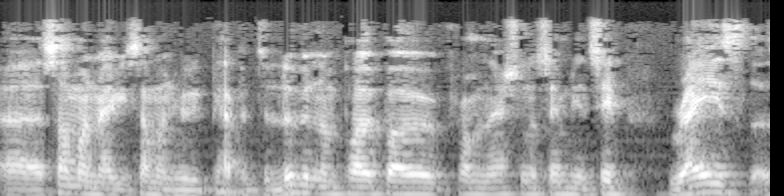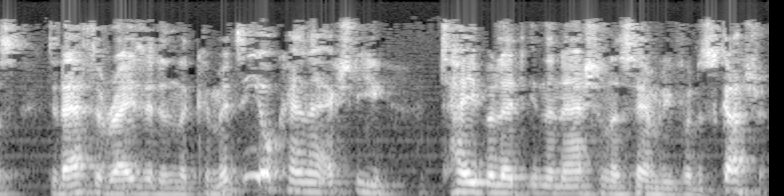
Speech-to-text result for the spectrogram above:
uh, someone, maybe someone who happened to live in Limpopo from the National Assembly and said, raise this, do they have to raise it in the committee or can they actually table it in the National Assembly for discussion?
